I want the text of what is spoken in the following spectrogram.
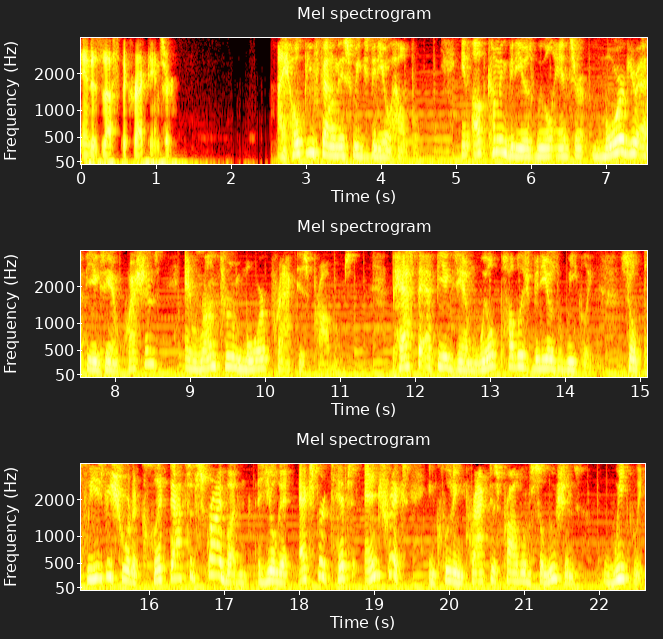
and is thus the correct answer. I hope you found this week's video helpful. In upcoming videos, we will answer more of your FE exam questions and run through more practice problems. Pass the FE exam will publish videos weekly, so please be sure to click that subscribe button as you'll get expert tips and tricks, including practice problem solutions, weekly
